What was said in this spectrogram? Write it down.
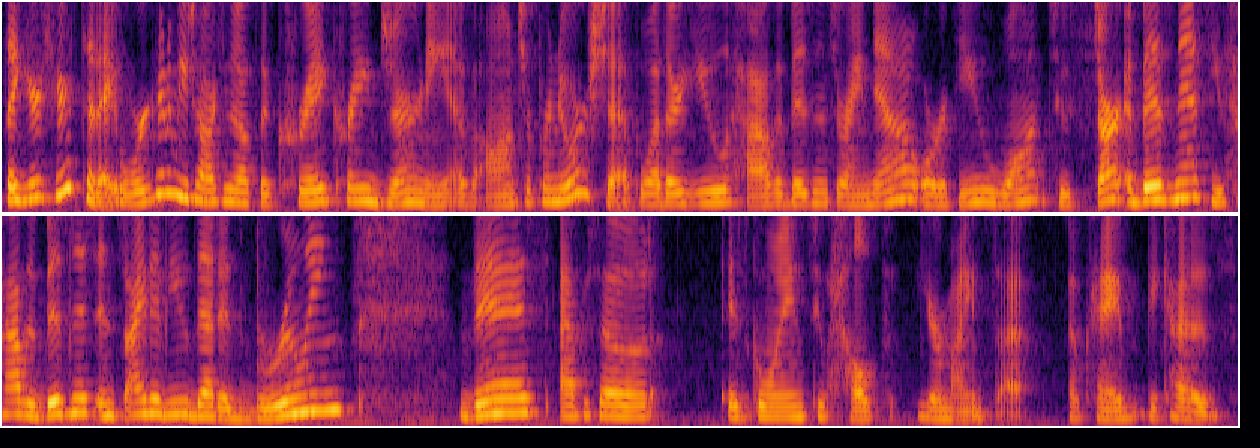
that you're here today. We're going to be talking about the cray cray journey of entrepreneurship. Whether you have a business right now or if you want to start a business, you have a business inside of you that is brewing, this episode is going to help your mindset, okay? Because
